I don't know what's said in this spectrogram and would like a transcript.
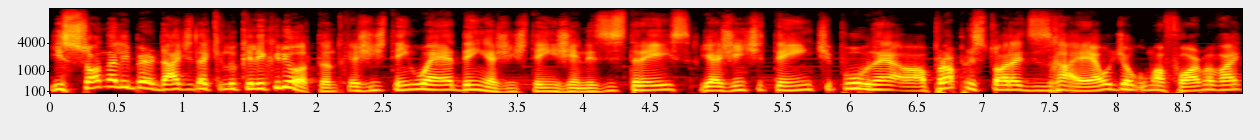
e só na liberdade daquilo que ele criou. Tanto que a gente tem o Éden, a gente tem Gênesis 3 e a gente tem, tipo, né, a própria história de Israel, de alguma forma, vai,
